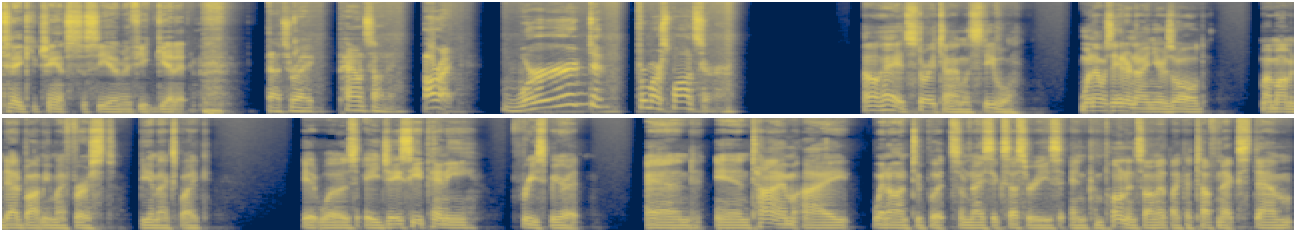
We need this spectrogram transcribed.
take your chance to see him if you get it. That's right. Pounce on it. All right. Word from our sponsor. Oh, hey, it's story time with Stevil. When I was eight or nine years old, my mom and dad bought me my first BMX bike. It was a JC Penney Free Spirit. And in time, I went on to put some nice accessories and components on it, like a Tuf Neck stem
